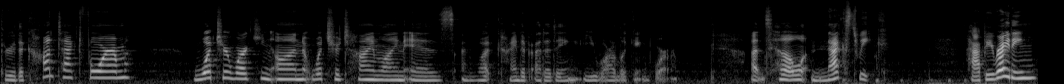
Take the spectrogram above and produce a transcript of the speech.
through the contact form what you're working on, what your timeline is, and what kind of editing you are looking for. Until next week, happy writing!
